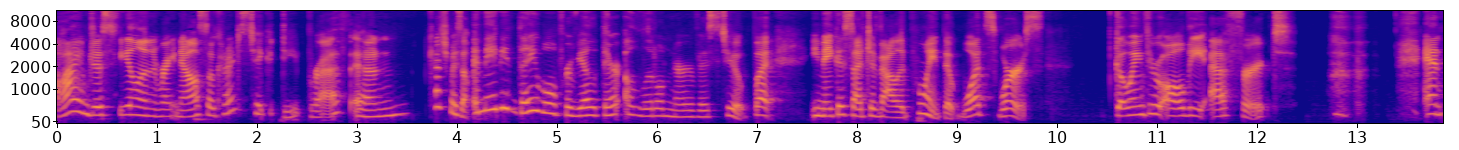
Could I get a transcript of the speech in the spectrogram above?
I'm just feeling it right now. So can I just take a deep breath and catch myself? And maybe they will reveal that they're a little nervous too. But you make a, such a valid point that what's worse, going through all the effort. and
